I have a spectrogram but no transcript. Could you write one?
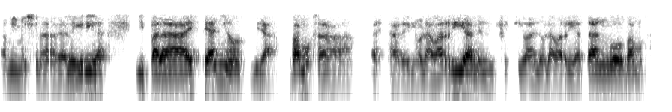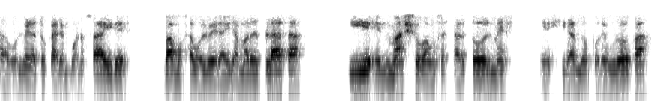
a mí me llena de alegría. Y para este año, mira, vamos a, a estar en Olavarría, en el Festival de Olavarría Tango, vamos a volver a tocar en Buenos Aires, vamos a volver a ir a Mar del Plata y en mayo vamos a estar todo el mes eh, girando por Europa,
